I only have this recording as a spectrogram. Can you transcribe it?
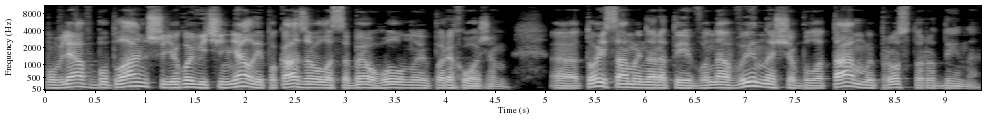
мовляв, бо планш його відчиняли і показувала себе оголеною перехожим. Е, той самий наратив: вона винна, що було там, ми просто родина.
